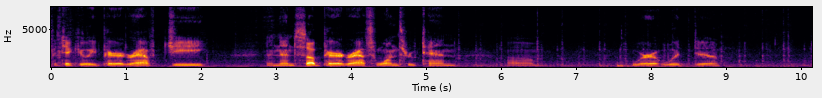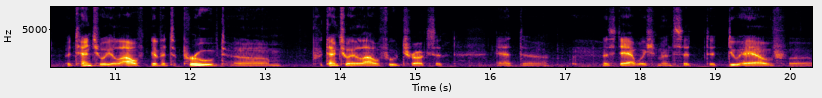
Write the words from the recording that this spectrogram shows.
particularly paragraph G, and then subparagraphs 1 through 10, um, where it would uh, potentially allow, if it's approved, um, potentially allow food trucks at, at uh, establishments that, that do have uh,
